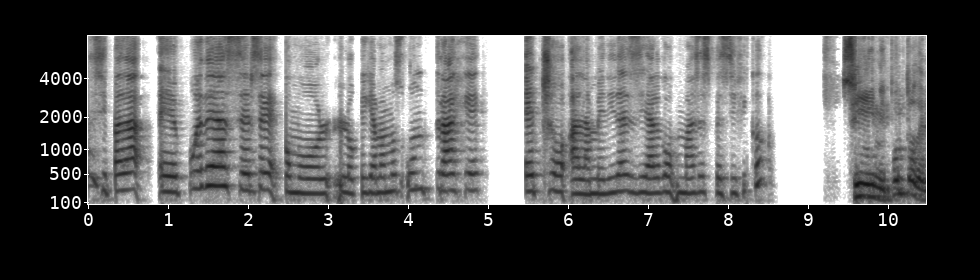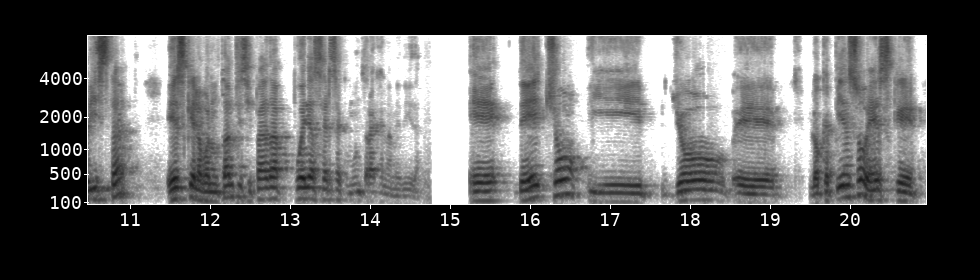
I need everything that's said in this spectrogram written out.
anticipada eh, puede hacerse como lo que llamamos un traje hecho a la medida, es decir, algo más específico? Sí, mi punto de vista es que la voluntad anticipada puede hacerse como un traje a la medida. Eh, de hecho, y yo eh, lo que pienso es que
